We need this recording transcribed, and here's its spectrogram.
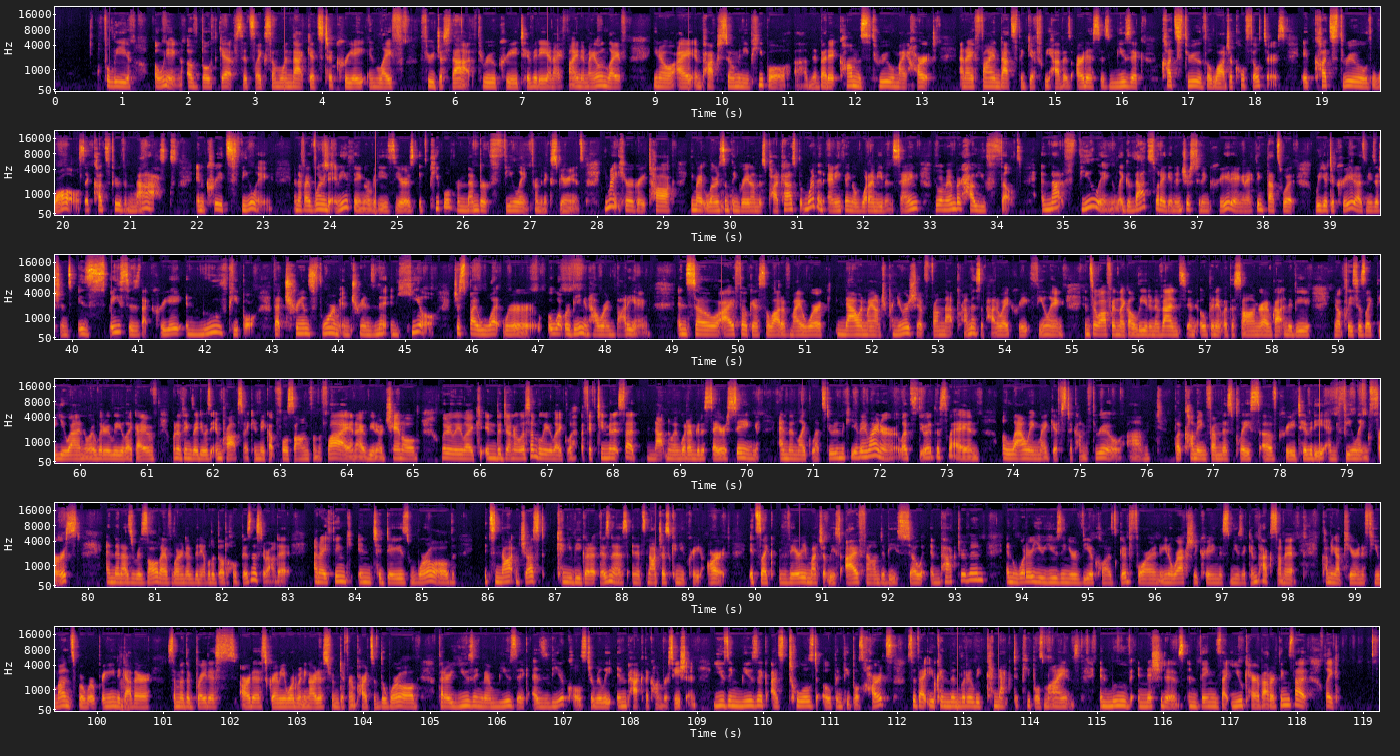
fully owning of both gifts. It's like someone that gets to create in life through just that, through creativity. And I find in my own life, you know, I impact so many people, um, but it comes through my heart. And I find that's the gift we have as artists, as music cuts through the logical filters. It cuts through the walls. It cuts through the masks and creates feeling. And if I've learned anything over these years, it's people remember feeling from an experience. You might hear a great talk, you might learn something great on this podcast, but more than anything of what I'm even saying, you'll remember how you felt. And that feeling, like that's what I get interested in creating. And I think that's what we get to create as musicians is spaces that create and move people, that transform and transmit and heal just by what we're what we're being and how we're embodying. And so I focus a lot of my work now in my entrepreneurship from that premise of how do I create feeling. And so often, like I'll lead an event and open it with a song, or I've gotten to be, you know, places like the UN, where literally, like I've one of the things I do is improv, so I can make up full songs on the fly. And I've, you know, channeled literally like in the General Assembly, like a 15 minute set, not knowing what I'm going to say or sing. And then like, let's do it in the key of A minor. Let's do it this way. And allowing my gifts to come through. Um, but coming from this place of creativity and feeling first. And then as a result, I've learned I've been able to build a whole business around it. And I think in today's world, it's not just can you be good at business and it's not just can you create art. It's like very much, at least I've found to be so impact driven. And what are you using your vehicle as good for? And, you know, we're actually creating this Music Impact Summit coming up here in a few months where we're bringing hmm. together some of the brightest artists, Grammy Award winning artists from different parts of the world that are using their music as vehicles to really impact the conversation, using music as tools to open people's hearts so that you can then literally connect to people's minds and move initiatives and things that you care about or things that like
